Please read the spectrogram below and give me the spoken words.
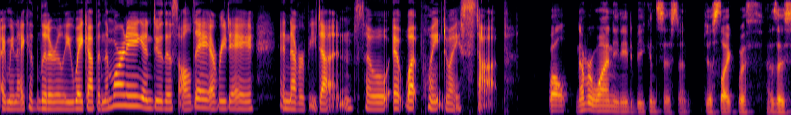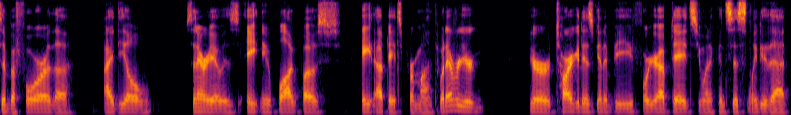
I mean I could literally wake up in the morning and do this all day every day and never be done. So at what point do I stop? Well, number 1, you need to be consistent. Just like with as I said before, the ideal scenario is 8 new blog posts, 8 updates per month. Whatever your your target is going to be for your updates, you want to consistently do that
